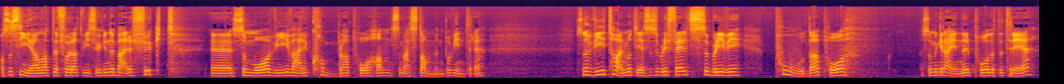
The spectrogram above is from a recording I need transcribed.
og så sier han at for at vi skal kunne bære frukt, så må vi være kobla på han som er stammen på vintreet. Så når vi tar imot Jesus og blir frelst, så blir vi poda på som greiner på dette treet.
